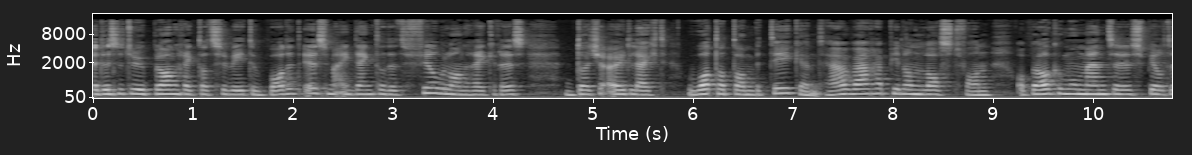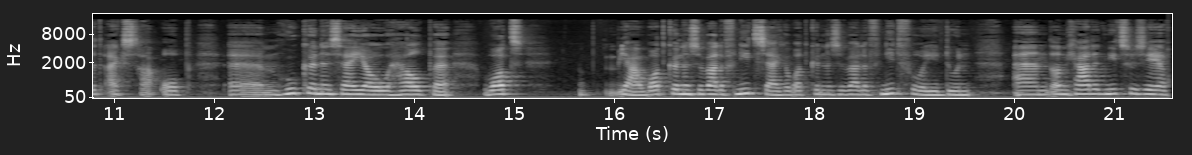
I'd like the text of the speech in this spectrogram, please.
Het is natuurlijk belangrijk dat ze weten wat het is. Maar ik denk dat het veel belangrijker is dat je uitlegt wat dat dan betekent. Hè? Waar heb je dan last van? Op welke momenten speelt het extra op? Um, hoe kunnen zij jou helpen? Wat ja, wat kunnen ze wel of niet zeggen? Wat kunnen ze wel of niet voor je doen? En dan gaat het niet zozeer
